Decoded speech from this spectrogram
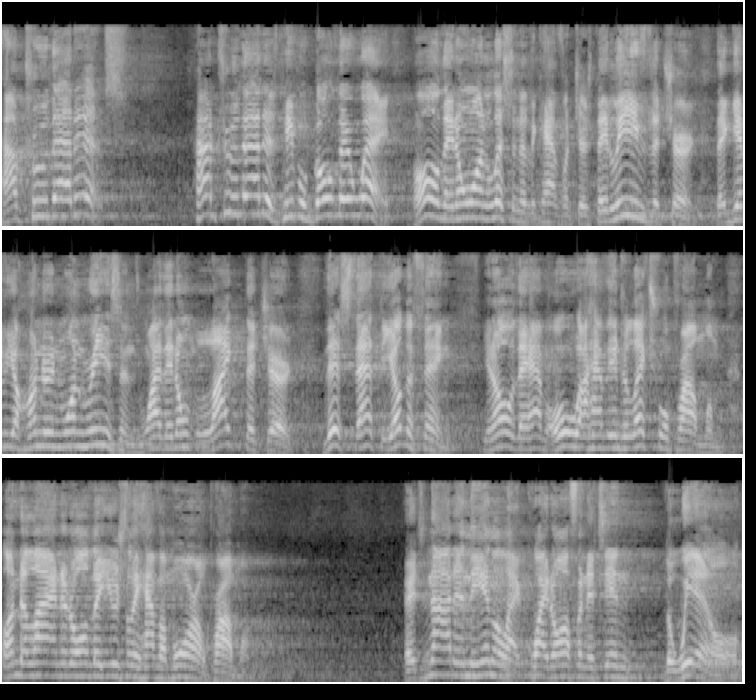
How true that is. How true that is. People go their way. Oh, they don't want to listen to the Catholic Church. They leave the church. They give you 101 reasons why they don't like the church. This, that, the other thing. You know, they have, oh, I have intellectual problem. Underlying it all, they usually have a moral problem. It's not in the intellect. Quite often it's in the will.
